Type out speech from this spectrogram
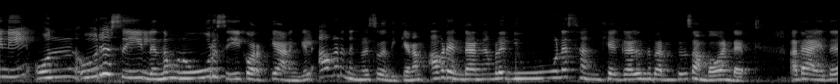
ഇനി ഒന്ന് ഒരു സിയിൽ നിന്നും നൂറ് സി കുറയ്ക്കുകയാണെങ്കിൽ അവിടെ നിങ്ങൾ ശ്രദ്ധിക്കണം. അവിടെ എന്താണ്? നമ്മൾ ന്യൂനസംഖ്യകൾ എന്ന് പറഞ്ഞിട്ടൊരു സംഭവം ഉണ്ട് അതായത്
